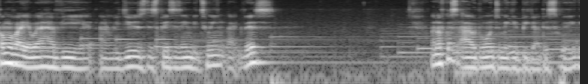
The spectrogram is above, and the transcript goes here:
come over here where i have VA and reduce the spaces in between like this. And of course i would want to make it bigger this way.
